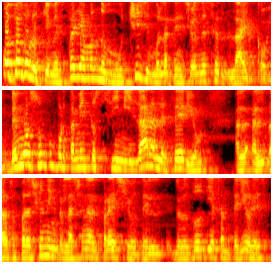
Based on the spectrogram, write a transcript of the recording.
Otro de los que me está llamando muchísimo la atención es el Litecoin. Vemos un comportamiento similar al Ethereum a, las operaciones en relación al precio de los dos días anteriores,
